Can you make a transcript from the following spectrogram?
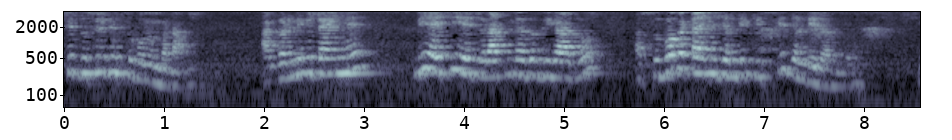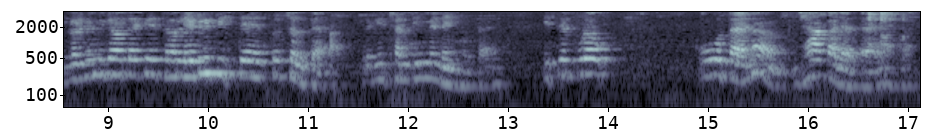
फिर दूसरे दिन सुबह में बनाओ। और गर्मी के टाइम में भी ऐसी है रात में रख दो, भिगा दो, और सुबह का टाइम में जल्दी पीस के जल्दी रख दो। गर्मी में क्या होता है कि थोड़ा लेट भी पीसते हैं तो चलता है, लेकिन ठंडी में नहीं होता है। इससे पूरा वो होता है ना, झाक आ जाता है आपस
